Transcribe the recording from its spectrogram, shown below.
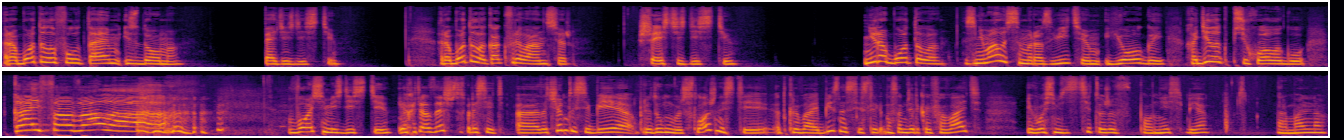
Работала full тайм из дома. Пять из десяти. Работала как фрилансер. Шесть из десяти. не работала, занималась саморазвитием, йогой, ходила к психологу, кайфовала! 8 из 10. Я хотела, знаешь, что спросить? А зачем ты себе придумываешь сложности, открывая бизнес, если на самом деле кайфовать, и 8 из 10 тоже вполне себе нормально?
